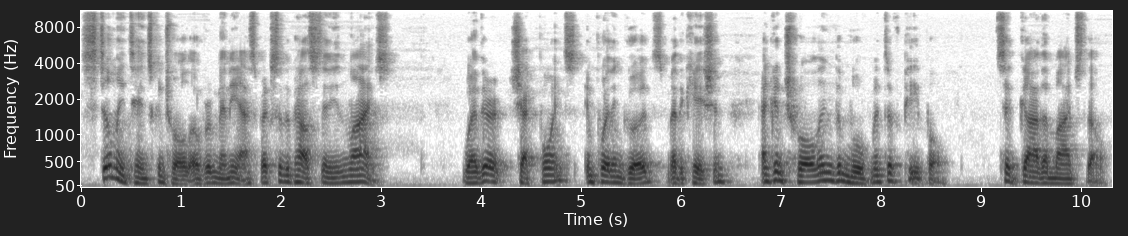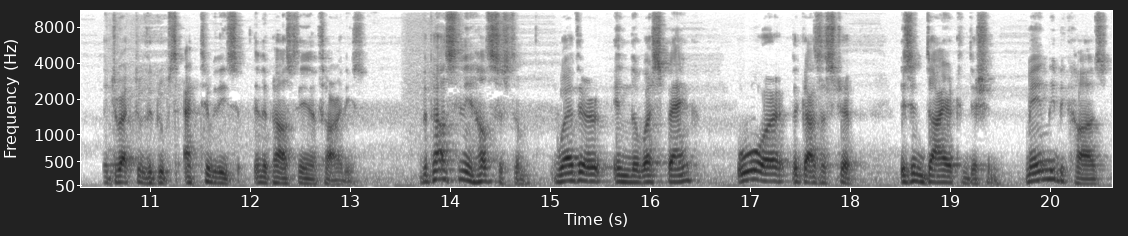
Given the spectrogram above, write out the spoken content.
still maintains control over many aspects of the Palestinian lives, whether checkpoints, importing goods, medication, and controlling the movement of people, said Ghada Majadli, the director of the group's activities in the Palestinian authorities. The Palestinian health system, whether in the West Bank or the Gaza Strip, is in dire condition, mainly because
